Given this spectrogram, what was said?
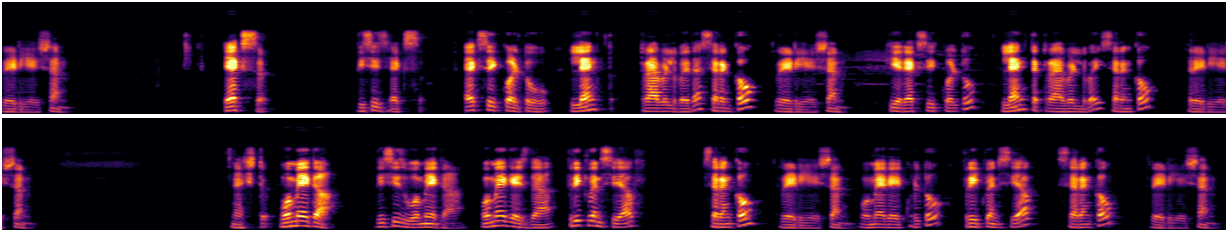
radiation. X, this is X. X equal to length traveled by the Cherenkov radiation. Here X equal to length traveled by Cherenkov radiation. Next, omega. This is omega. Omega is the frequency of Cherenkov radiation. Omega equal to frequency of Cherenkov radiation.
